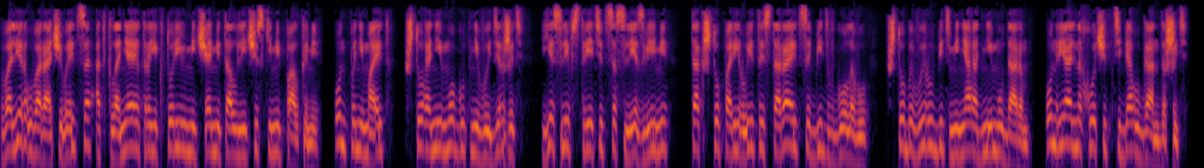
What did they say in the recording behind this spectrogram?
Валера уворачивается, отклоняя траекторию меча металлическими палками. Он понимает, что они могут не выдержать, если встретиться с лезвиями, так что парирует и старается бить в голову, чтобы вырубить меня одним ударом. Он реально хочет тебя угандашить.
